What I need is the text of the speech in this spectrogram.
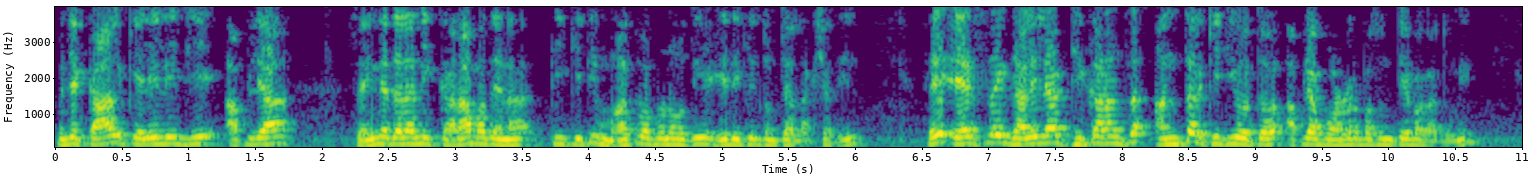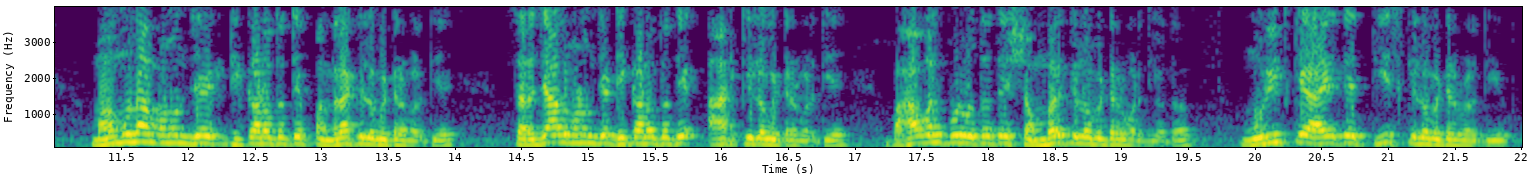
म्हणजे काल केलेली जी आपल्या सैन्य दलांनी करामत आहे ना ती किती महत्त्वपूर्ण होती हे देखील तुमच्या लक्षात येईल. हे एअर स्ट्राईक झालेल्या ठिकाणांचं अंतर किती होतं आपल्या बॉर्डरपासून ते बघा तुम्ही. महमुना म्हणून जे ठिकाण होतं ते पंधरा किलोमीटरवरती आहे. सरजाल म्हणून जे ठिकाण होतं ते आठ किलोमीटरवरती आहे. बहावलपूर होतं ते शंभर किलोमीटरवरती होतं. मुरीद आहे ते तीस किलोमीटरवरती होतं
